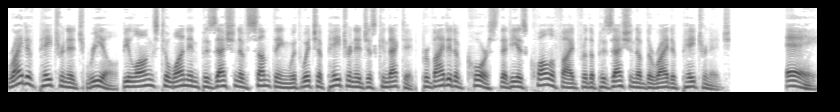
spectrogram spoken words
right of patronage real belongs to one in possession of something with which a patronage is connected, provided of course that he is qualified for the possession of the right of patronage. A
